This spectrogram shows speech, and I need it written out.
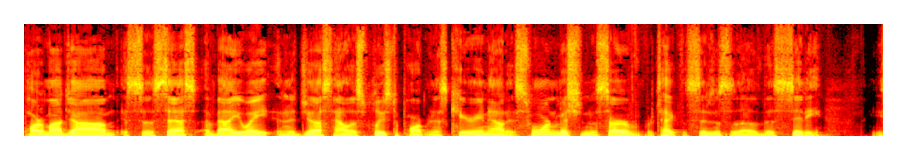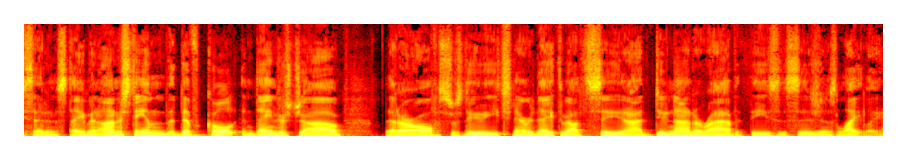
Part of my job is to assess, evaluate, and adjust how this police department is carrying out its sworn mission to serve and protect the citizens of this city, he said in a statement. I understand the difficult and dangerous job that our officers do each and every day throughout the city, and I do not arrive at these decisions lightly.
